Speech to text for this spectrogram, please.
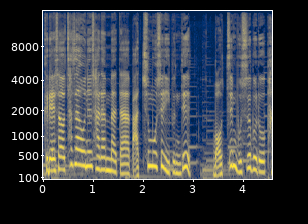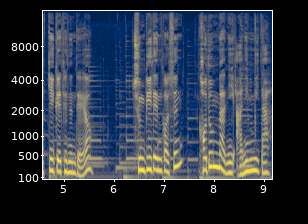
그래서 찾아오는 사람마다 맞춤 옷을 입은 듯 멋진 모습으로 바뀌게 되는데요. 준비된 것은 겉옷만이 아닙니다.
